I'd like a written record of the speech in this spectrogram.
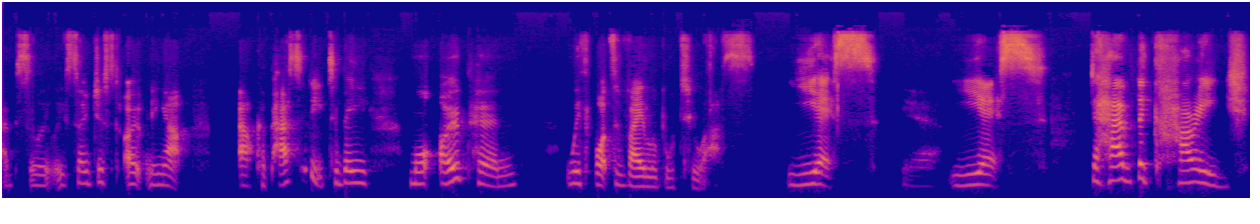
Absolutely. So just opening up our capacity to be more open with what's available to us. Yes. Yeah. Yes. To have the courage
